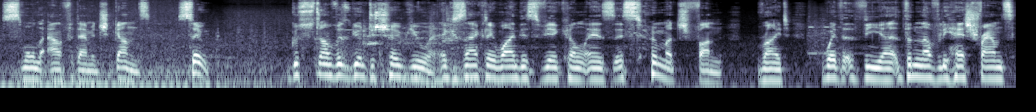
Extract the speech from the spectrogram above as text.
smaller alpha damage guns. So, Gustav is going to show you exactly why this vehicle is, is so much fun, right? With the uh, the lovely Hesh rounds,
